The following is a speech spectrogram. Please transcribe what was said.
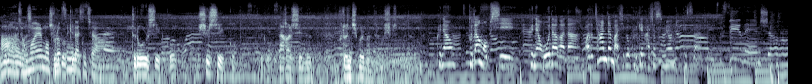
아, 정말 뭐 부럽습니다, 진짜. 들어올 수 있고 쉴 수 있고 그리고 나갈 수 있는 그런 집을 만들고 싶습니다. 그냥 부담 없이 그냥 오다 가다 와서 차 한 잔 마시고 그렇게 가셨으면 좋겠어요. 저희.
